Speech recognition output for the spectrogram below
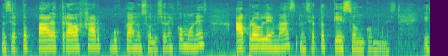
no es cierto para trabajar buscando soluciones comunes a problemas no es cierto que son comunes. El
